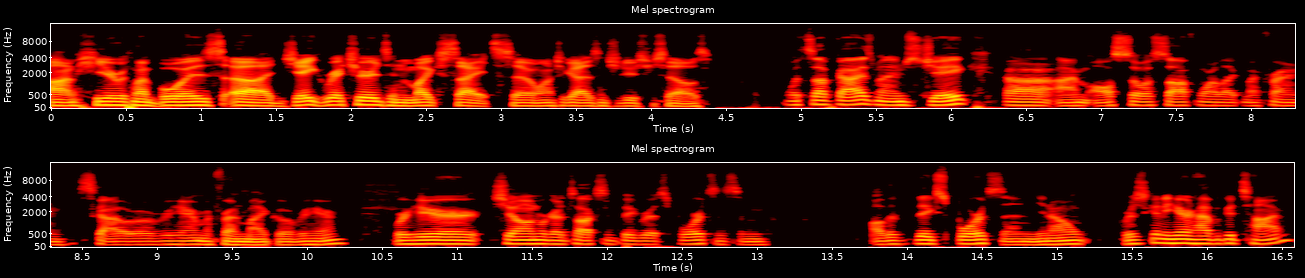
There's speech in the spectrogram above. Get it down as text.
I'm here with my boys, uh, Jake Richards and Mike Seitz. So why don't you guys introduce yourselves? What's up, guys? My name's Jake. Uh, I'm also a sophomore, like my friend Skylar over here, my friend Mike over here. We're here chilling. We're gonna talk some big red sports and some other big sports, and you know, we're just gonna hear and have a good time.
